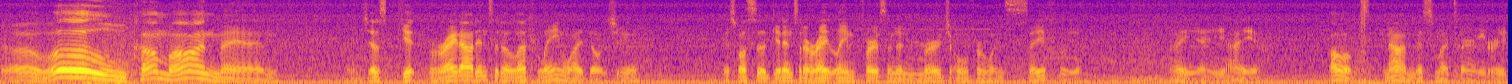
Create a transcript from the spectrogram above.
Oh, whoa! Come on, man. Just get right out into the left lane, why don't you? You're supposed to get into the right lane first and then merge over when safely. Ay, ay, ay. Oh, now I missed my turn. Great.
